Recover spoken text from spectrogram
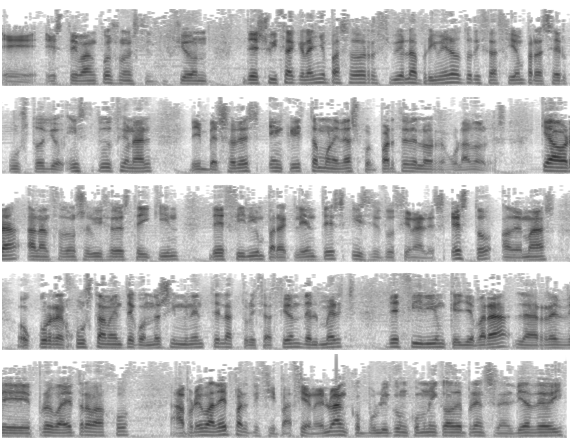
Eh, este banco es una institución de Suiza que el año pasado recibió la primera autorización para ser custodio institucional de inversores en criptomonedas por parte de los reguladores, que ahora ha lanzado un servicio de staking de Ethereum para clientes institucionales. Además, ocurre justamente cuando es inminente la actualización del merge de Ethereum que llevará la red de prueba de trabajo a prueba de participación. El banco publicó un comunicado de prensa en el día de hoy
